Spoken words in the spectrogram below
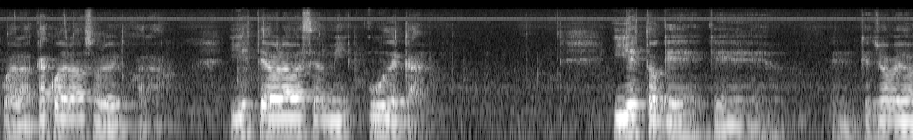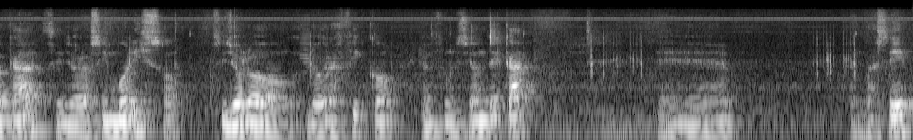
cuadrado, k cuadrado sobre b cuadrado. Y este ahora va a ser mi u de k. Y esto que, que, yo veo acá, si yo lo simbolizo, si yo lo, lo grafico en función de k, eh, tengo así,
